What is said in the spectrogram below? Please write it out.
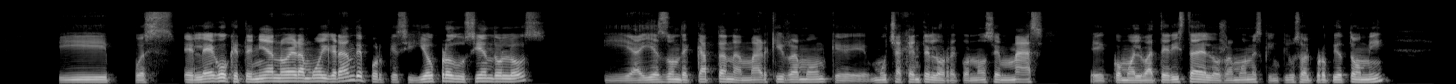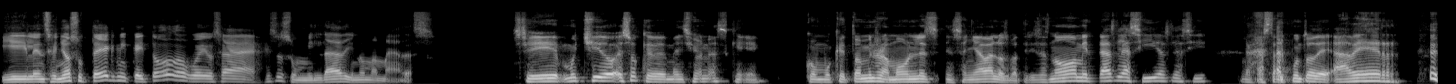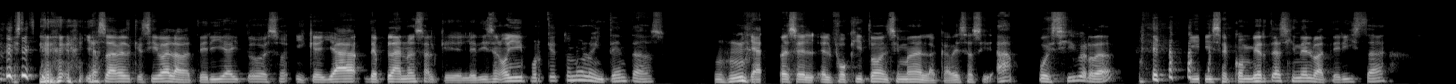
Y pues el ego que tenía no era muy grande porque siguió produciéndolos. Y ahí es donde captan a Marky Ramón, que mucha gente lo reconoce más eh, como el baterista de los Ramones que incluso al propio Tommy y le enseñó su técnica y todo, güey. O sea, eso es humildad y no mamadas. Sí, muy chido. Eso que mencionas que como que Tommy Ramón les enseñaba a los bateristas, no, mira, hazle así, hazle así. Hasta el punto de, a ver, este, ya sabes que sí va la batería y todo eso, y que ya de plano es al que le dicen, oye, ¿por qué tú no lo intentas? Uh -huh. Ya pues el, el, foquito encima de la cabeza así, ah, pues sí, ¿verdad? y se convierte así en el baterista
